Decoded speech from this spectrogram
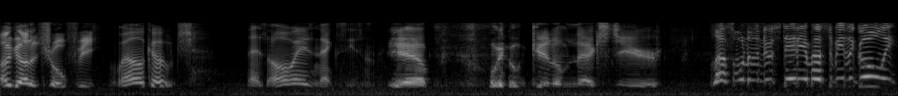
I got a trophy. Well, coach, there's always next season. Yep, we'll get 'em next year. Last one in the new stadium has to be the goalie.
